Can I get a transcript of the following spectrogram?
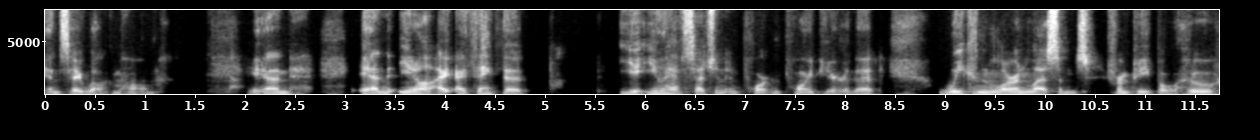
and say, "Welcome home," and and you know, I I think that you you have such an important point here that we can learn lessons from people who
